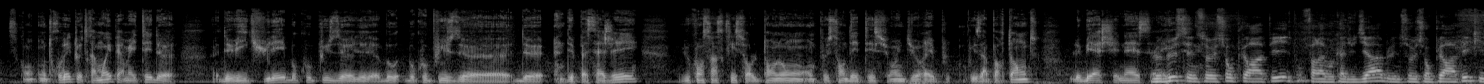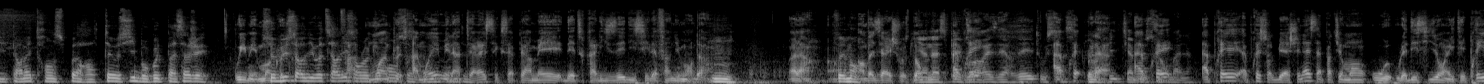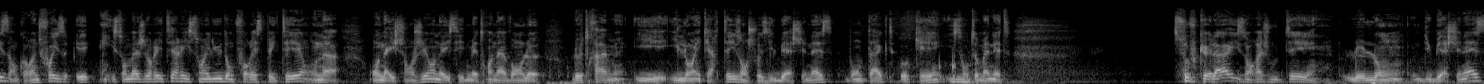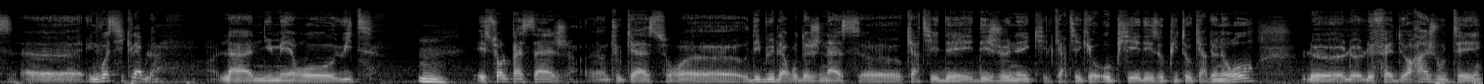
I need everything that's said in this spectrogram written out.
Parce qu'on trouvait que le tramway permettait de, de véhiculer beaucoup plus de, beaucoup plus de, de passagers, Vu qu'on s'inscrit sur le temps long, on peut s'endetter sur une durée plus, importante. Le BHNS. Le bus, c'est une solution plus rapide pour faire l'avocat du diable, une solution plus rapide qui permet de transporter aussi beaucoup de passagers. Oui, mais moins. Ce bus, au niveau de service, en Moins un peu tramway, mais l'intérêt, c'est que ça permet d'être réalisé d'ici la fin du mandat. Hmm. Voilà, on va dire les choses. Donc, il y a un aspect après, réservé, tout ça. Après, après, après, après, sur le BHNS, à partir du moment où, la décision a été prise, encore une fois, ils, ils, sont majoritaires, ils sont élus, donc faut respecter. On a, on a échangé, on a essayé de mettre en avant le, le tram, ils l'ont écarté, ils ont choisi le BHNS, dont acte, ok, ils sont aux manettes. Sauf que là, ils ont rajouté le long du BHNS euh, une voie cyclable, la numéro 8. Et sur le passage, en tout cas sur, euh, au début de la route de Genasse, euh, au quartier des Déjeuners, qui est le quartier qui au pied des hôpitaux le, le, le fait de rajouter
